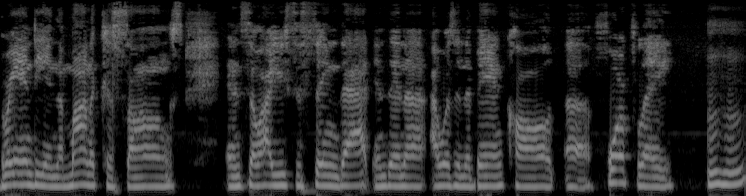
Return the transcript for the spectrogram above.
Brandy and the Monica songs. And so I used to sing that. And then, uh, I was in a band called, uh, Foreplay. Mm-hmm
